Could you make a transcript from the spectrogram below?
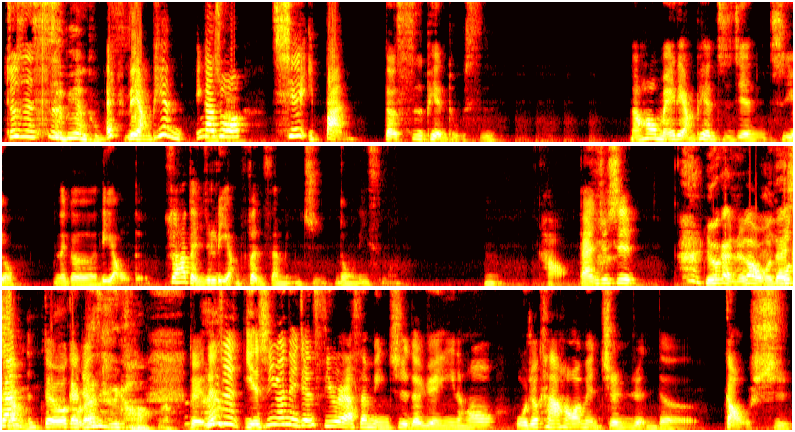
就是四,四片吐司，哎，两片应该说切一半的四片吐司。然后每两片之间是有那个料的，所以它等于是两份三明治，你懂我的意思吗？嗯，好，反正就是 有感觉到我在想，我对我感觉思考，对，但是也是因为那间 Siri 三明治的原因，然后我就看到它外面真人的告示，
